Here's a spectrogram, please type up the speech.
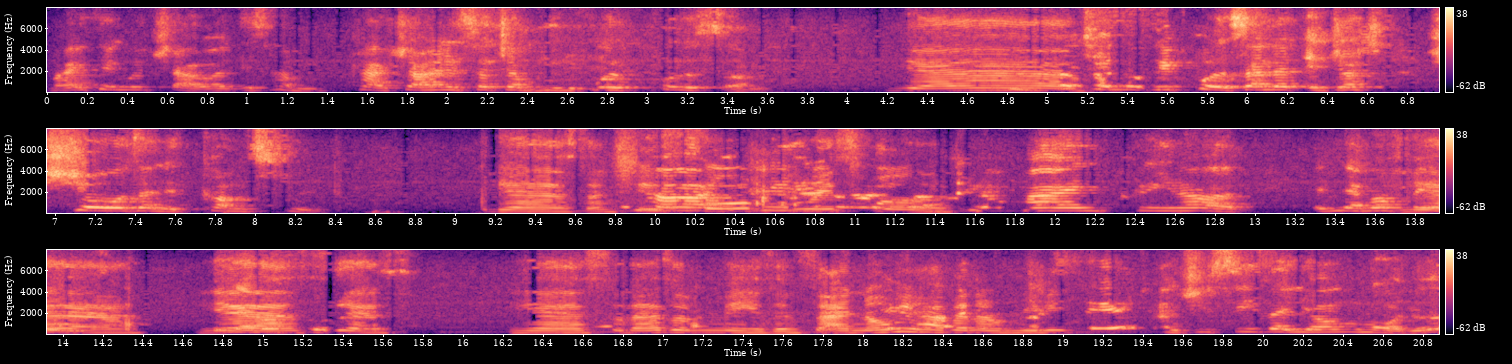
My thing with Sharon is her, Sharon is such a beautiful person. Yeah. Such a lovely person that it just shows and it comes through. Yes, and she's so graceful. Clean mind, clean heart. It never fails. Yeah. Yes, yes. Yes, so that's amazing. So I know we're having a really and she sees a young model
